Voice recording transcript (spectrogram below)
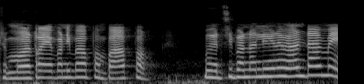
சும்மா ட்ரை பண்ணி பார்ப்போம் பார்ப்போம் முயற்சி பண்ணலைன்னு வேண்டாமே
